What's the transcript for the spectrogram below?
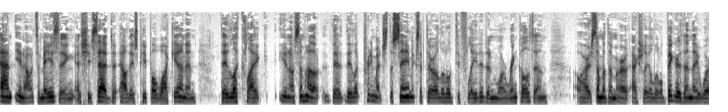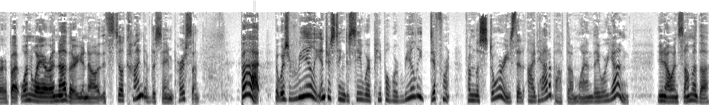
and you know it's amazing as she said how these people walk in and they look like you know, somehow they look pretty much the same, except they're a little deflated and more wrinkled, and or some of them are actually a little bigger than they were. But one way or another, you know, it's still kind of the same person. But it was really interesting to see where people were really different from the stories that I'd had about them when they were young. You know, and some of the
